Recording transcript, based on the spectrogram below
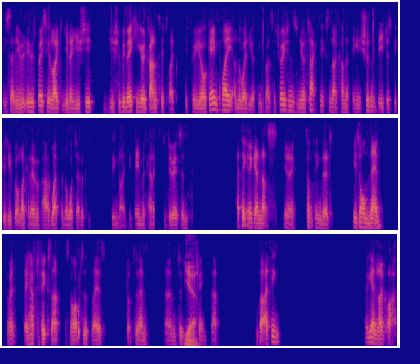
he said. He, he was basically like, you know, you should you should be making your advantage like through your gameplay and the way that you're thinking about situations and your tactics and that kind of thing. It shouldn't be just because you've got like an overpowered weapon or whatever, because using like the game mechanics to do it. And I think again, that's you know something that is on them, right? They have to fix that. It's not up to the players. It's up to them um, to, yeah. to change that. But I think again, like oh,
